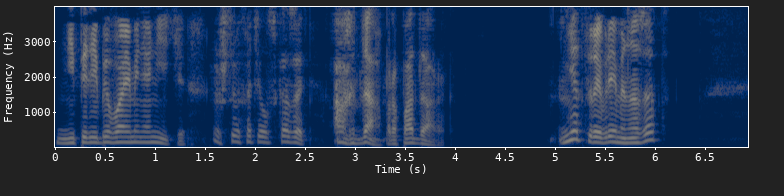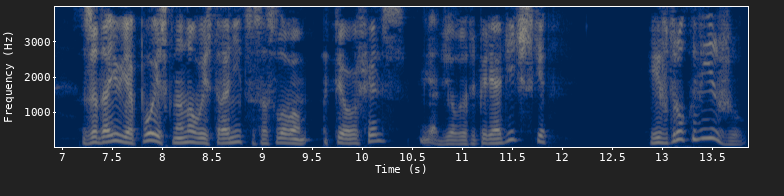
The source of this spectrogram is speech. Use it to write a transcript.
Не перебивай меня, Ники. Что я хотел сказать? Ах, да, про подарок. Некоторое время назад задаю я поиск на новой странице со словом «Теофельс». Я делаю это периодически. И вдруг вижу,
